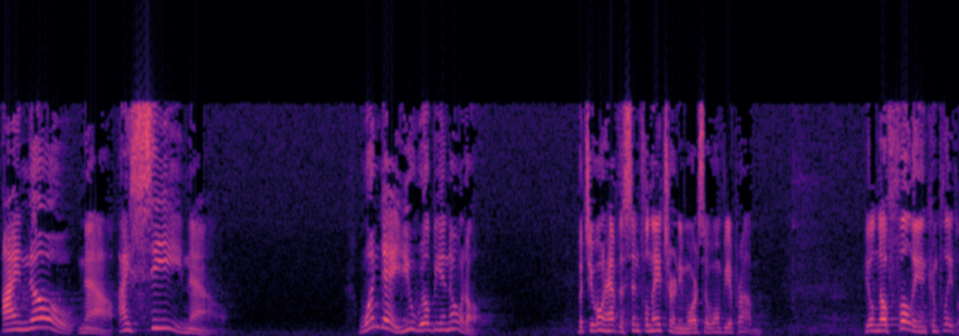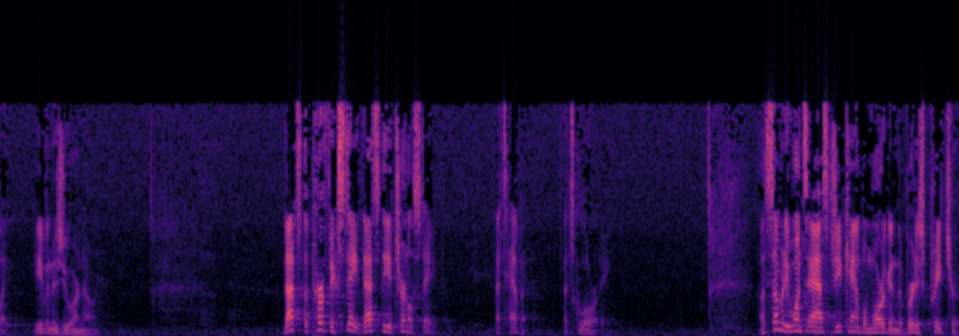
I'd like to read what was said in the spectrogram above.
I know now. I see now. One day you will be a know it all. But you won't have the sinful nature anymore, so it won't be a problem. You'll know fully and completely, even as you are known. That's the perfect state. That's the eternal state. That's heaven. That's glory. Uh, somebody once asked G. Campbell Morgan, the British preacher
